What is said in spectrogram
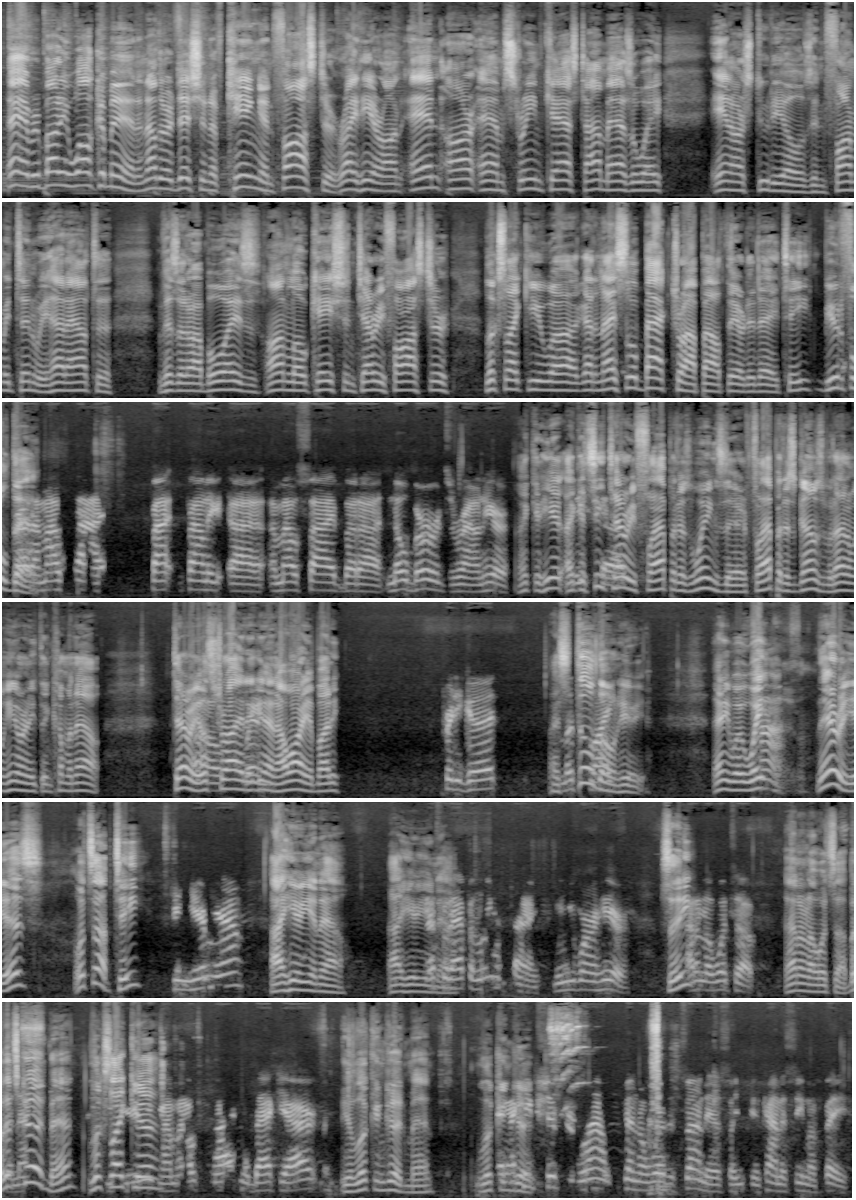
Hey, everybody, welcome in another edition of King and Foster right here on NRM Streamcast. Tom Mazawey in our studios in Farmington. We head out to visit our boys on location. Terry Foster, looks like you uh, got a nice little backdrop out there today, T. Beautiful day. I'm outside. Finally, uh, I'm outside, but uh, no birds around here. I could hear, I could see uh, Terry flapping his wings there, flapping his gums, but I don't hear anything coming out. Terry, let's try it again. How are you, buddy? Pretty good. I Looks still like- don't hear you. Anyway, wait. Huh. There he is. What's up, T? Can you hear me now? I hear you now. I hear you That's now. what happened last time when you weren't here. See? I don't know what's up. I don't know what's up, but it's now- good, man. Looks like uh, I'm outside in the backyard. you're looking good, man. Looking And I good. keep shifting around depending on where the sun is, so you can kind of see my face.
